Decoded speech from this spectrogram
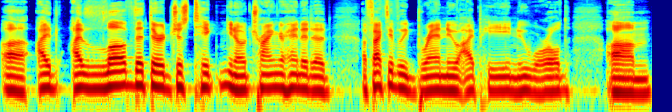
Uh, I I love that they're just take you know trying their hand at a effectively brand new IP, new world. Um,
